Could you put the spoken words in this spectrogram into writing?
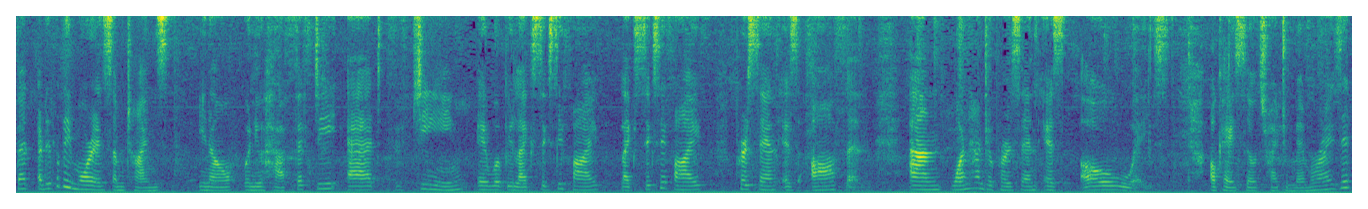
But a little bit more and sometimes, you know, when you have 50 at 15, it will be like 65, like 65% is often, and 100% is always. Okay, so try to memorize it.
